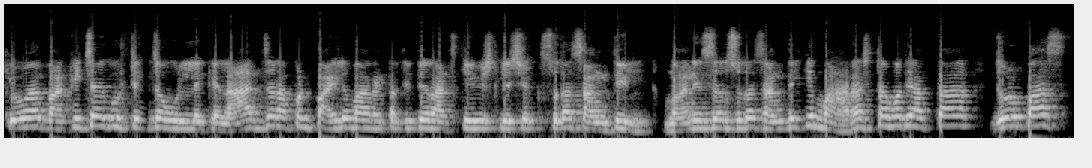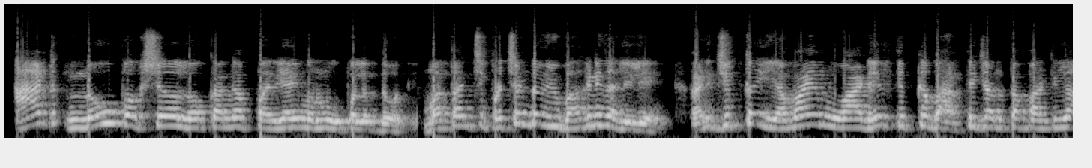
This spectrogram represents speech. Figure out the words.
किंवा बाकीच्या गोष्टींचा उल्लेख केला. आज जर आपण पाहिलं महाराष्ट्रात तिथे राजकीय विश्लेषक सुद्धा सांगतील माने सर सुद्धा सांगतील की महाराष्ट्रामध्ये आता जवळपास आठ नऊ पक्ष लोकांना पर्याय म्हणून उपलब्ध होते. मतांची प्रचंड विभागणी झालेली आहे. आणि जितकं एमआयएम वाढेल तितकं भारतीय जनता पार्टीला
